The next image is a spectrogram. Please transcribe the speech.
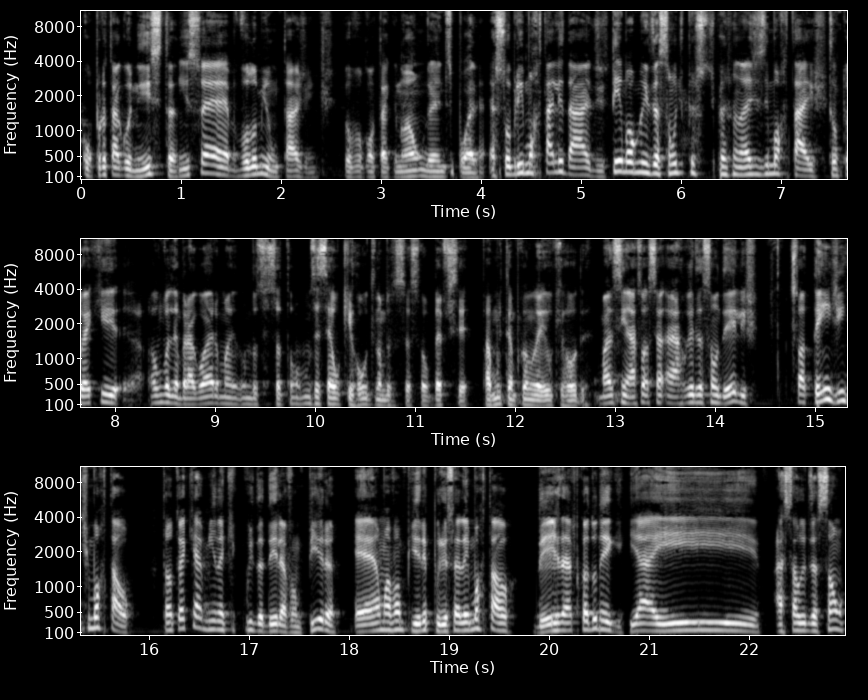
o protagonista, isso é volume 1, tá, gente? Eu vou contar que não é um grande spoiler. É sobre imortalidade. Tem uma organização de, de personagens imortais. Tanto é que, eu não vou lembrar agora, mas uma associação, não sei se é o Yuki Holder o nome da associação, deve ser. Faz muito tempo que eu não leio o Yuki Holder. Mas assim, a, a organização deles só tem gente imortal. Tanto é que a mina que cuida dele, a vampira, é uma vampira e por isso ela é imortal. Desde a época do Neg. E aí, essa organização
